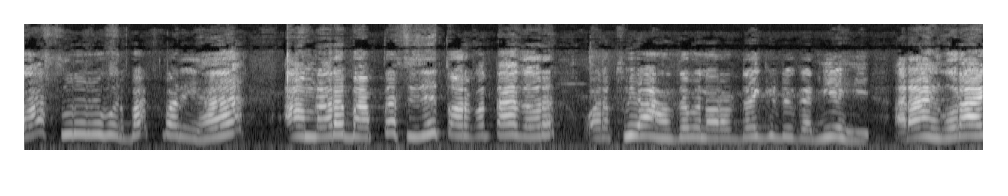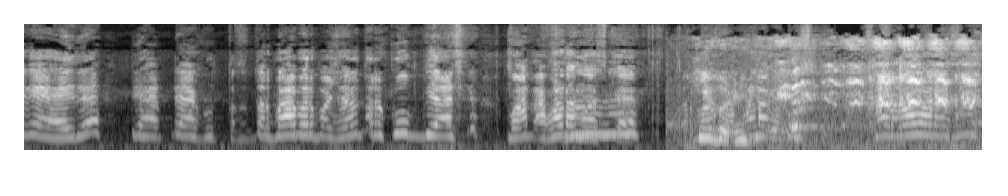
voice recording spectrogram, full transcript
ভাই দেখছ শুরুর উপর বাট পারি হ্যাঁ আমরা আরে বাপটাছি যে তোর কথা ধরে ওরা তুই আহ যাবে না ওরা ডাকি ডুকা নিয়ে হি আর আং গোরা আগে হাই রে টিয়া টিয়া কুত্তা তোর বাবার পয়সা রে তোর কুক দিয়ে আজকে মাথা ফাটা মাছকে কি করে বাবার পয়সা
